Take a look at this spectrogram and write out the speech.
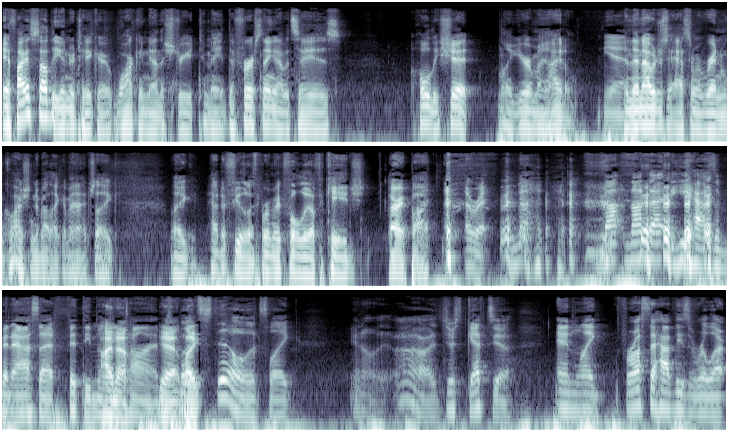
if I saw the Undertaker walking down the street to me, the first thing I would say is, "Holy shit! Like you're my idol." Yeah. And then I would just ask him a random question about like a match, like, like how to feel to throw Mick Foley off a cage. All right, bye. All right. Not, not not that he hasn't been asked that 50 million I know. times. Yeah, but like- still, it's like, you know, uh, it just gets you. And like for us to have these rela-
